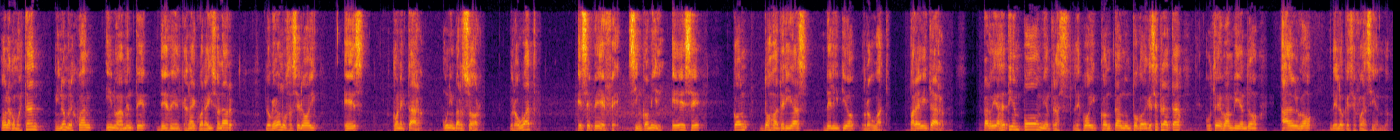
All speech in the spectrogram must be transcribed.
Hola, ¿cómo están? Mi nombre es Juan y nuevamente desde el canal Cuaraí Solar lo que vamos a hacer hoy es conectar un inversor Growwatt SPF 5000 ES con dos baterías de litio Growwatt para evitar pérdidas de tiempo mientras les voy contando un poco de qué se trata ustedes van viendo algo de lo que se fue haciendo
